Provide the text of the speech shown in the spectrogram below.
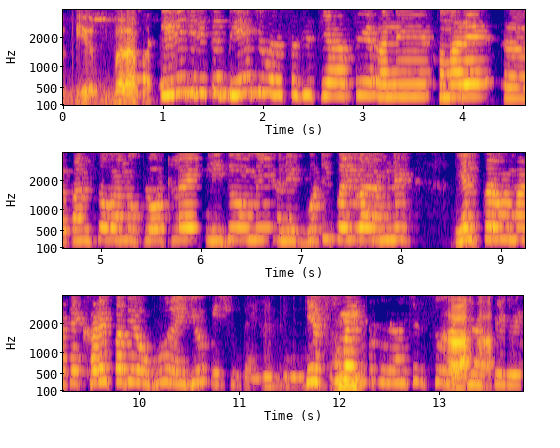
નથી હતી બરાબર. એવી જ રીતે બે જ વર્ષ હજી થયા હશે અને અમારે પાંચસો વાનો પ્લોટ લઈ લીધો અમે અને ગોટી પરિવાર અમને હેલ્પ કરવા માટે ખડે પગે ઉભું રહી ગયું. કેશુભાઈ. કેશુભાઈ નામ છે સુરતના છે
